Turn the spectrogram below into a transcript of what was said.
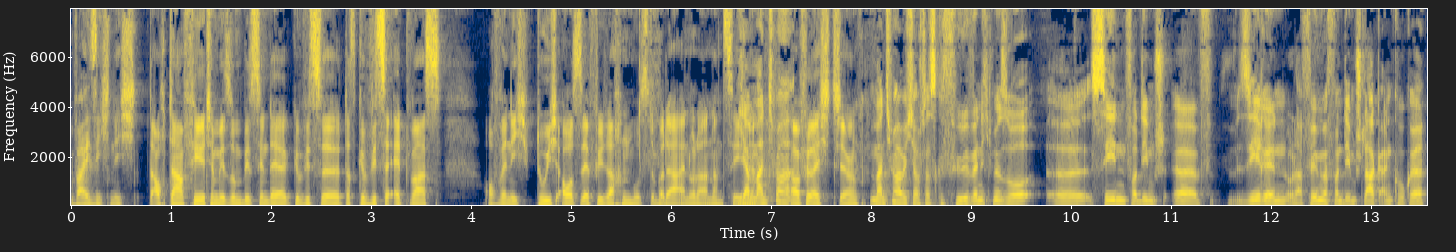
weiß ich nicht. Auch da fehlte mir so ein bisschen der gewisse, das gewisse Etwas, auch wenn ich durchaus sehr viel lachen musste bei der einen oder anderen Szene. Ja, manchmal- Aber vielleicht, ja. Manchmal habe ich auch das Gefühl, wenn ich mir so äh, Szenen von dem äh, Serien oder Filme von dem Schlag angucke,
